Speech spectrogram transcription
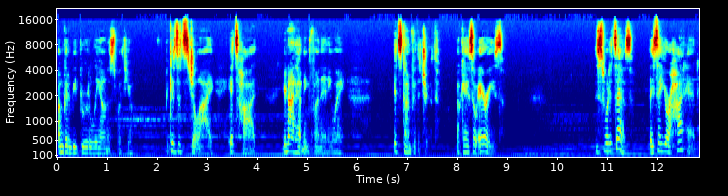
I'm going to be brutally honest with you because it's July. It's hot. You're not having fun anyway. It's time for the truth. Okay, so Aries. This is what it says. They say you're a hothead.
